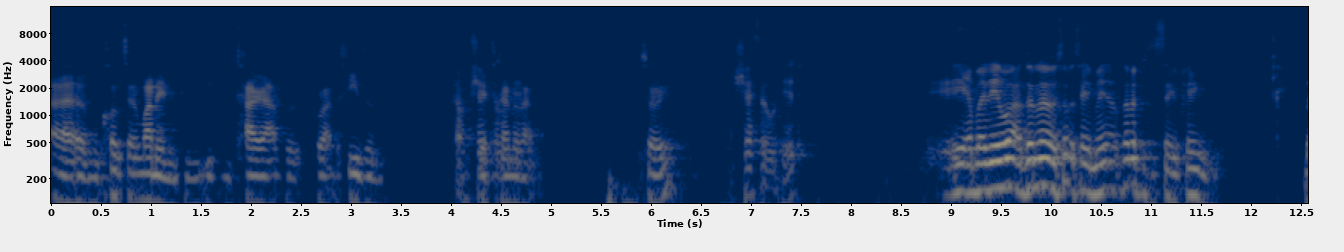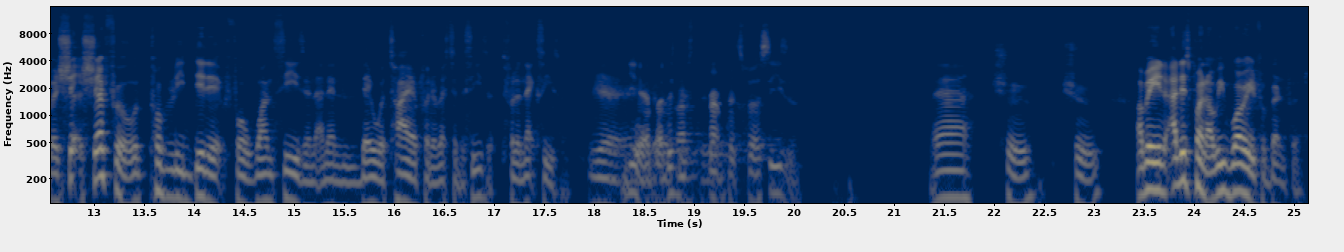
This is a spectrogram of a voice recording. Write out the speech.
um, constant running because you, you tire out for, throughout the season. From You have to Sheffield, kind of like, sorry, Sheffield did. yeah, but they were, I don't know. It's not the same. I don't know if it's the same thing. But she- Sheffield probably did it for one season and then they were tired for the rest of the season, for the next season. Yeah, Yeah, they but were this is. Brentford's first season. Yeah, true, true. I mean, at this point, are we worried for Brentford?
